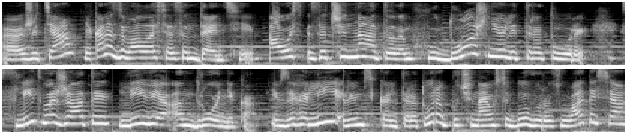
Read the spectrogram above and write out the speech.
е, життя, яка називалася Сентенції. А ось зачинателем художньої літератури слід вважати Лівія Андроніка. І взагалі римська література починає особливо розвиватися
